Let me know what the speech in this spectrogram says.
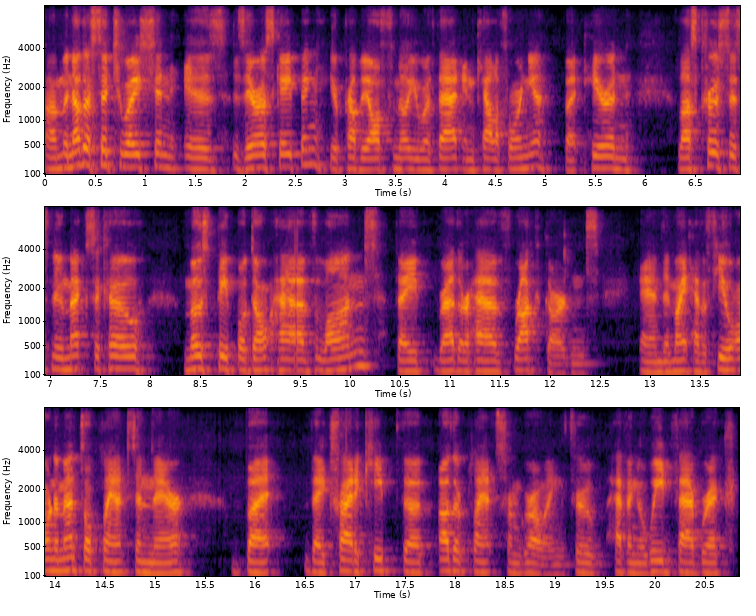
Um, another situation is xeriscaping. You're probably all familiar with that in California, but here in Las Cruces, New Mexico, most people don't have lawns. They rather have rock gardens and they might have a few ornamental plants in there, but they try to keep the other plants from growing through having a weed fabric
